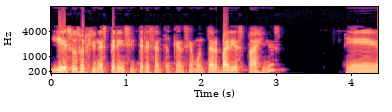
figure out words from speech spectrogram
y eso surgió una experiencia interesante, alcancé a montar varias páginas, eh,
